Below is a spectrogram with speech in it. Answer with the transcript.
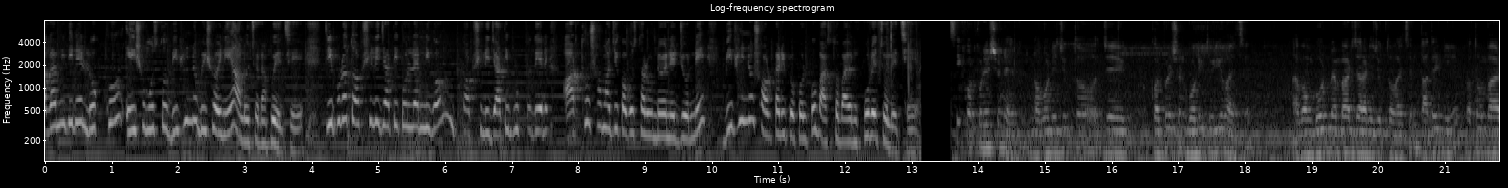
আগামী দিনের লক্ষ্য এই সমস্ত বিভিন্ন বিষয় নিয়ে আলোচনা হয়েছে। ত্রিপুরা তফসিলি জাতি কল্যাণ নিগম, তফসিলি জাতিভুক্তদের আর্থ সামাজিক অবস্থার উন্নয়নের জন্য বিভিন্ন সরকারি প্রকল্প বাস্তবায়ন করে চলেছে। কর্পোরেশনের নবনিযুক্ত যে কর্পোরেশন বডি তৈরি হয়েছে এবং বোর্ড মেম্বার যারা নিযুক্ত হয়েছেন, তাদের নিয়ে প্রথমবার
